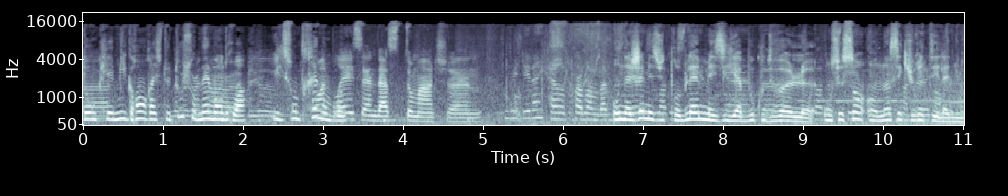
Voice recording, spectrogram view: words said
Donc les migrants restent tous au même endroit. Ils sont très nombreux. On n'a jamais eu de problème, mais il y a beaucoup de vols. On se sent en insécurité la nuit.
